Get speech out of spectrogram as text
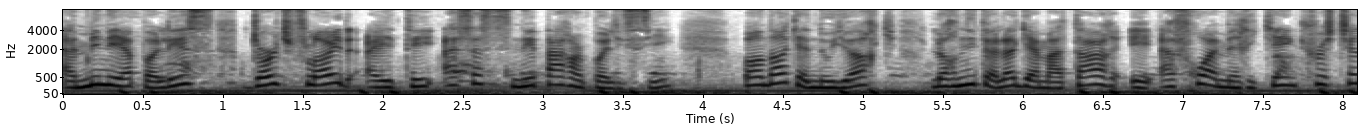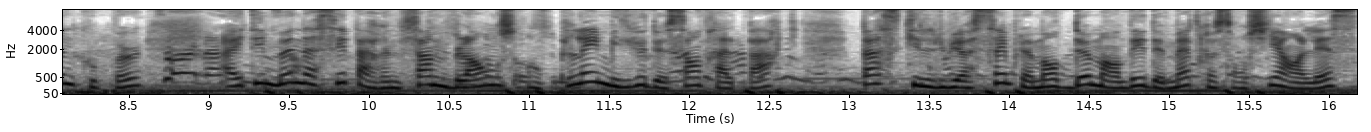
À Minneapolis, George Floyd a été assassiné par un policier, pendant qu'à New York, l'ornithologue amateur et afro-américain Christian Cooper a été menacé par une femme blanche en plein milieu de Central Park parce qu'il lui a simplement demandé de mettre son chien en laisse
